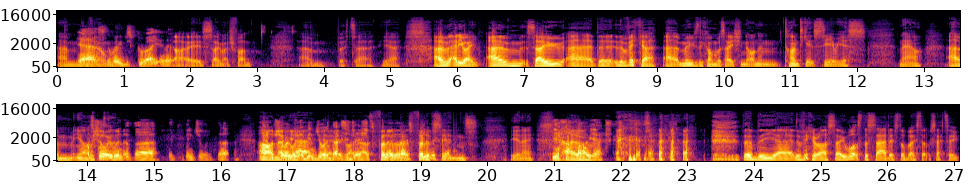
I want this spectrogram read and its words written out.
Um, Yeah, the room's great, isn't it? Oh, it is so much fun. Um, but uh, yeah. Um, anyway, um, so uh, the the vicar uh, moves the conversation on, and time to get serious now. Um, he I'm sure he the- wouldn't have, uh, enjoyed that. Oh I'm no, sure he yeah, wouldn't have enjoyed yeah, that it's like, suggestion. that's full of that's full of sins, you know. Yeah, Um, oh yes. then the uh, the vicar asks, "So, what's the saddest or most upsetting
